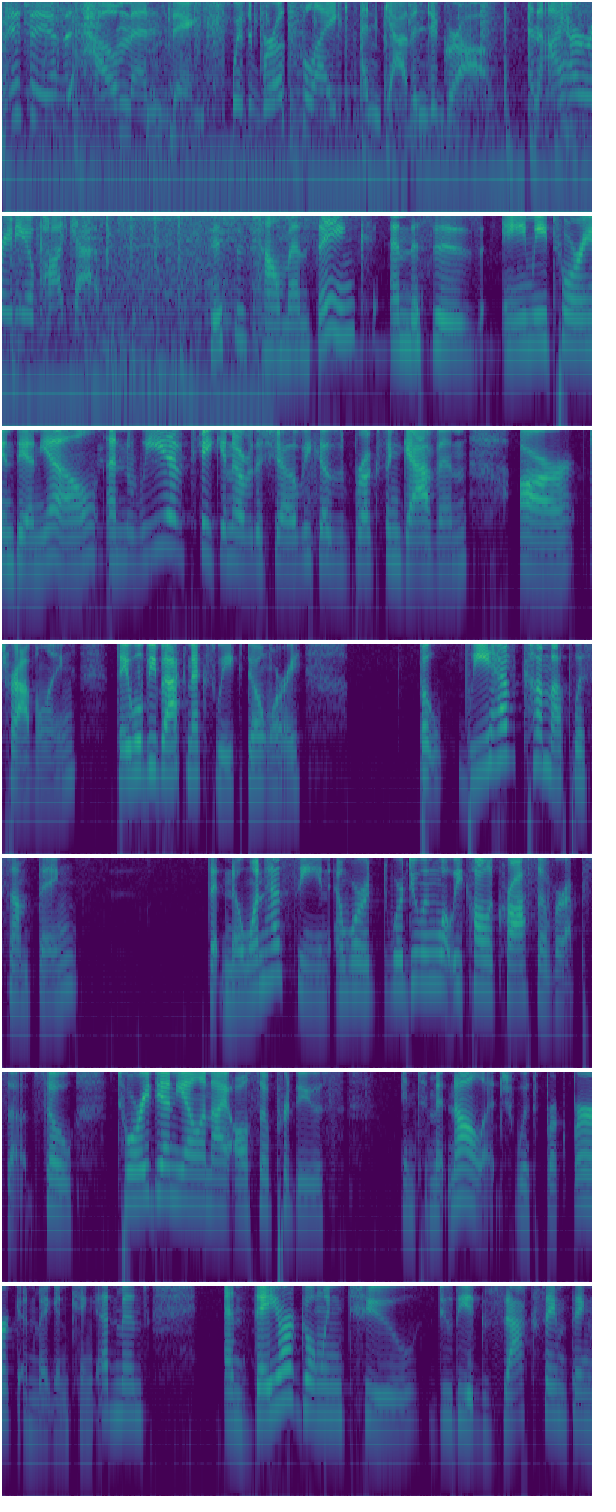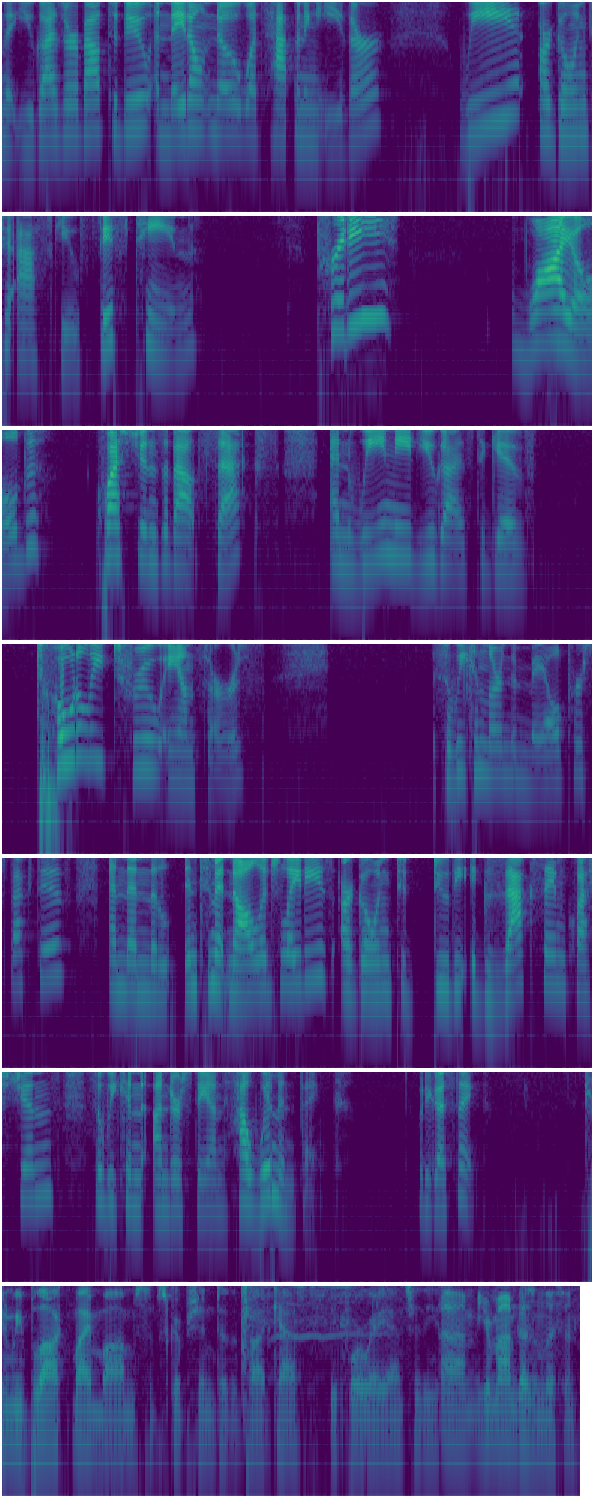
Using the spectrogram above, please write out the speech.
This is How Men Think with Brooks Laich and Gavin DeGraw, an iHeartRadio podcast. This is How Men Think, and this is Amy, Tori, and Danielle. And we have taken over the show because Brooks and Gavin are traveling. They will be back next week, don't worry. But we have come up with something that no one has seen, and we're we're doing what we call a crossover episode. So Tori, Danielle, and I also produce Intimate Knowledge with Brooke Burke and Megan King Edmonds. And they are going to do the exact same thing that you guys are about to do, and they don't know what's happening either. We are going to ask you 15 pretty wild questions about sex, and we need you guys to give totally true answers so we can learn the male perspective and then the intimate knowledge ladies are going to do the exact same questions so we can understand how women think what do you guys think Can we block my mom's subscription to the podcast before we answer these? Um, your mom doesn't listen.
